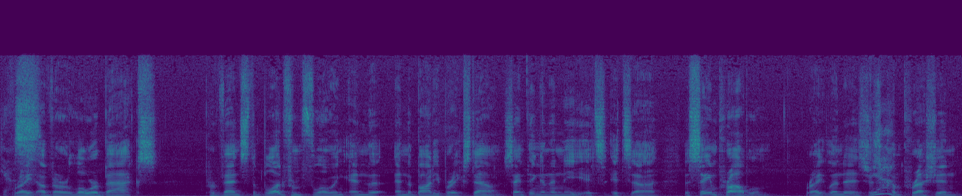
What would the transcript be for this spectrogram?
Yes. right, of our lower backs prevents the blood from flowing and the and the body breaks down. Same thing in the knee. It's it's uh, the same problem, right, Linda? It's just Yeah. compression,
